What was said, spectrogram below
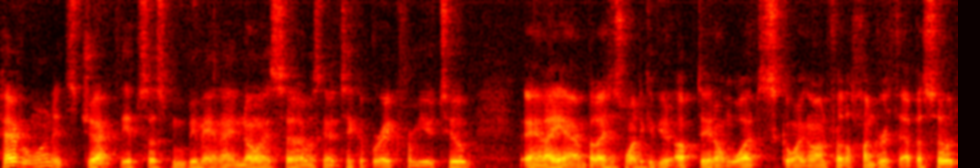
Hey everyone, it's Jack the Obsessed Movie Man. I know I said I was going to take a break from YouTube, and I am, but I just wanted to give you an update on what's going on for the 100th episode.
